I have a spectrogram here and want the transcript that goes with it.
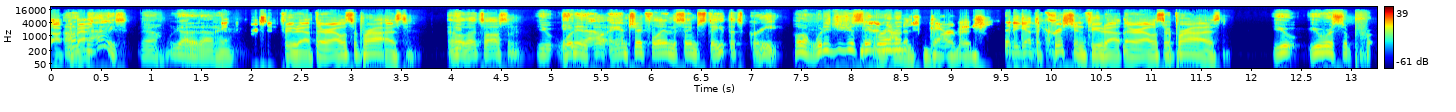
Talk Oh, about nice. yeah, we got it out here. food out there. I was surprised. Oh, that's awesome. You In and Out and Chick Fil A in the same state. That's great. hold on? What did you just say, Yeah, Branden? no, that's garbage. That he got the Christian food out there. I was surprised. You you were surprised.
